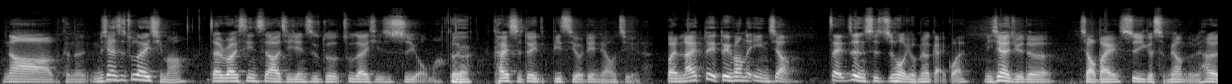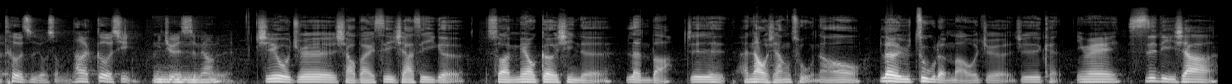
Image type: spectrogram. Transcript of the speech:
那可能你们现在是住在一起吗？在 Rising Star 期间是住住在一起，是室友吗？对对开始对彼此有点了解了。本来对对方的印象，在认识之后有没有改观？你现在觉得小白是一个什么样的人？他的特质有什么？他的个性你觉得是什么样的人？其实我觉得小白私底下是一个算没有个性的人吧，就是很好相处，然后乐于助人吧。我觉得就是肯，因为私底下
